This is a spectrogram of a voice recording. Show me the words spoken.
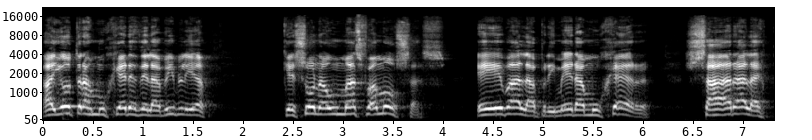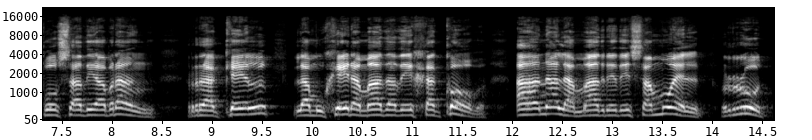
Hay otras mujeres de la Biblia que son aún más famosas. Eva, la primera mujer, Sara, la esposa de Abraham, Raquel, la mujer amada de Jacob, Ana, la madre de Samuel, Ruth,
